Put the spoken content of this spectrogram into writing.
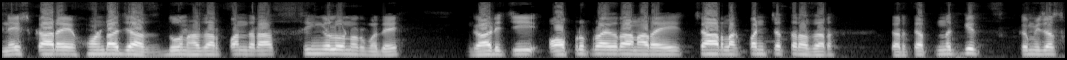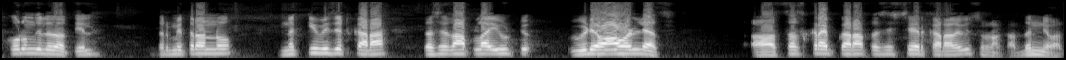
नेक्स्ट कार आहे होंडा जॅज दोन हजार पंधरा. सिंगल ओनरमध्ये. गाडीची ऑफर प्राइस राहणार आहे चार लाख पंच्याहत्तर हजार. तर त्यात नक्कीच कमी जास्त करून दिले जातील. तर मित्रांनो नक्की विजिट करा. तसेच आपला युट्यूब व्हिडिओ आवडल्यास सबस्क्राईब करा तसेच शेअर करायला विसरू नका. धन्यवाद.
